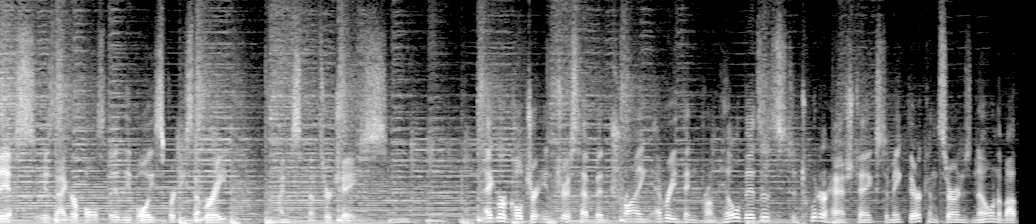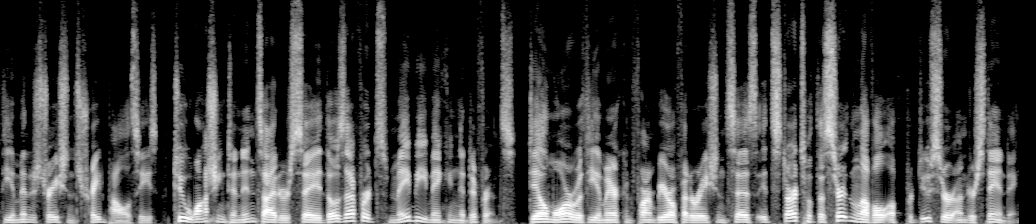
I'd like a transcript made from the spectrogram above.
This is AgriPulse Daily Voice for December 8th. I'm Spencer Chase. Agriculture interests have been trying everything from Hill visits to Twitter hashtags to make their concerns known about the administration's trade policies. Two Washington insiders say those efforts may be making a difference. Dale Moore with the American Farm Bureau Federation says it starts with a certain level of producer understanding.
